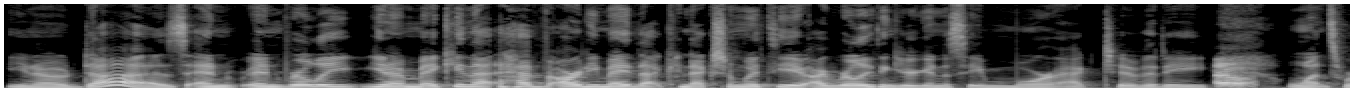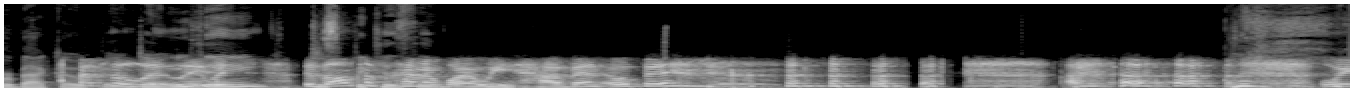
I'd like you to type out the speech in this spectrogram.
you know does and and really you know making that have already made that connection with you i really think you're going to see more activity oh, once we're back open absolutely it's also kind of why we haven't opened we,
